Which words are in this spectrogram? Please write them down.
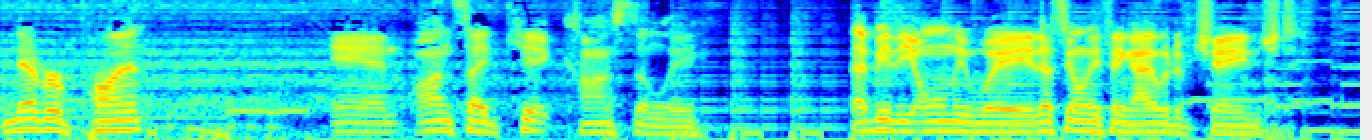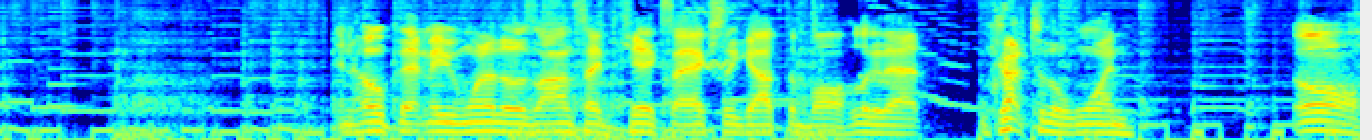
Never punt and onside kick constantly. That'd be the only way, that's the only thing I would have changed. And hope that maybe one of those onside kicks I actually got the ball. Look at that. Got to the one. Oh,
